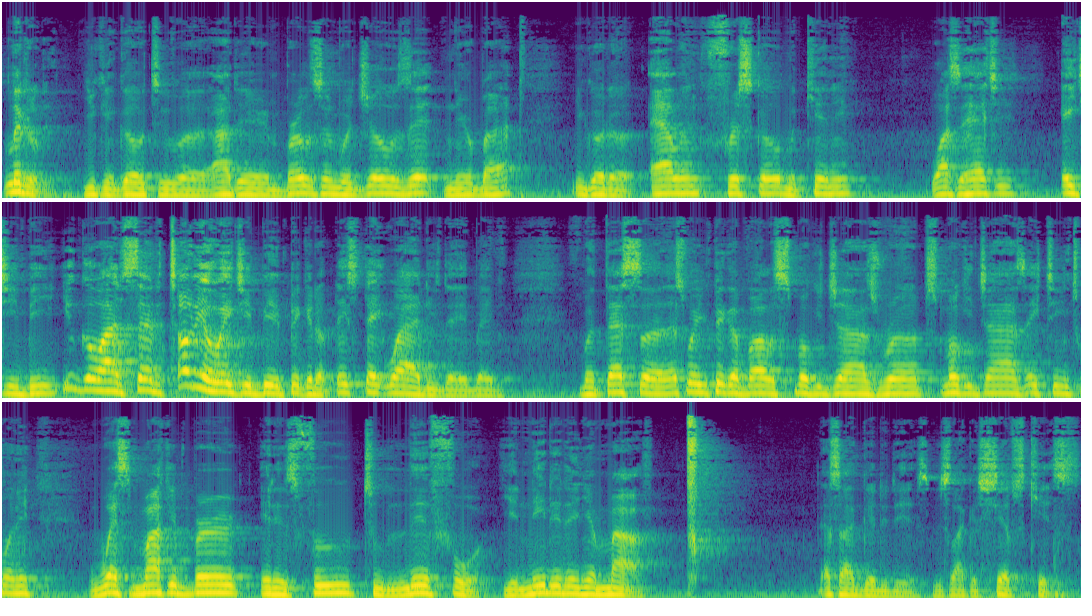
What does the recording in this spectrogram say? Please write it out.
Literally, you can go to uh, out there in Burleson where Joe's at nearby. You go to Allen, Frisco, McKinney, Waxahachie, HEB. You go out to San Antonio HEB and pick it up. They statewide these days, baby. But that's uh, that's where you pick up all the Smoky John's rub. Smoky John's 1820 West Mockingbird. It is food to live for. You need it in your mouth. That's how good it is. It's like a chef's kiss.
